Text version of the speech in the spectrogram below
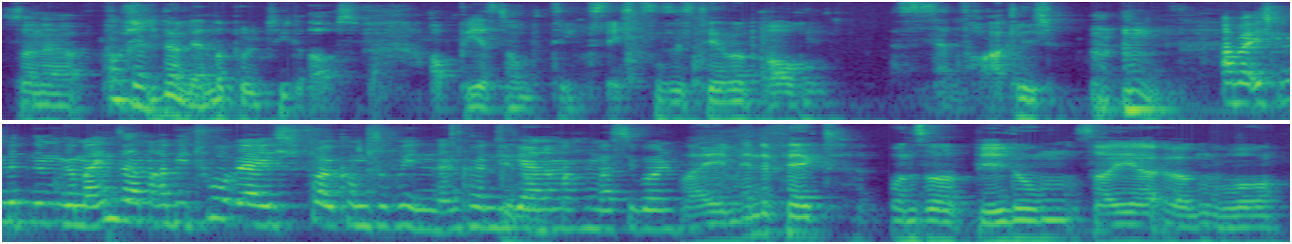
so eine verschiedene Länderpolitik aus. Ob wir jetzt noch unbedingt 16 Systeme brauchen, das ist dann fraglich. Aber ich mit einem gemeinsamen Abitur wäre ich vollkommen zufrieden. Dann können die Genau. gerne machen, was sie wollen. Weil im Endeffekt unsere Bildung soll ja irgendwo,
